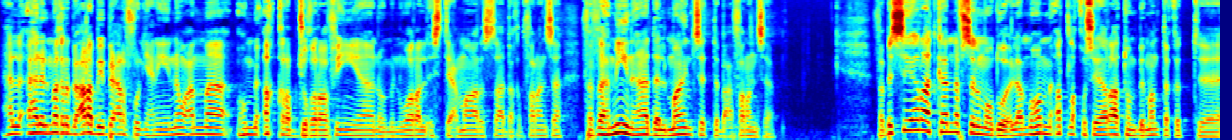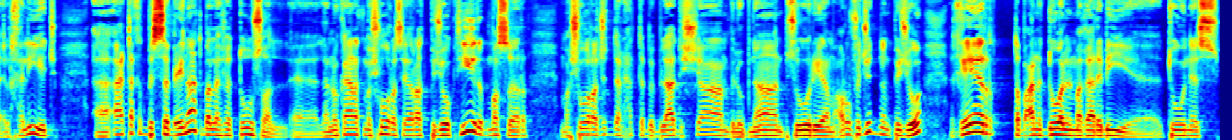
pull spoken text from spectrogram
هلا أهل المغرب العربي بيعرفوا يعني نوعا ما هم أقرب جغرافيا ومن وراء الاستعمار السابق بفرنسا ففاهمين هذا ال mindset تبع فرنسا. فبالسيارات كان نفس الموضوع. لما هم أطلقوا سياراتهم بمنطقة آه، الخليج آه، أعتقد بالسبعينات بلشت توصل آه، لأنه كانت مشهورة سيارات بيجو كتير بمصر مشهورة جدا حتى ببلاد الشام بلبنان بسوريا معروفة جدا بيجو غير طبعا الدول المغاربية تونس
